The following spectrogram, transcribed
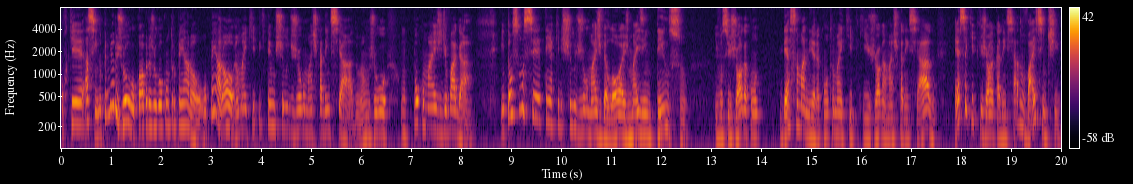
porque, assim, no primeiro jogo o Cobra jogou contra o Penharol. O Penharol é uma equipe que tem um estilo de jogo mais cadenciado, é um jogo um pouco mais devagar. Então, se você tem aquele estilo de jogo mais veloz, mais intenso, e você joga com, dessa maneira contra uma equipe que joga mais cadenciado, essa equipe que joga cadenciado vai sentir.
